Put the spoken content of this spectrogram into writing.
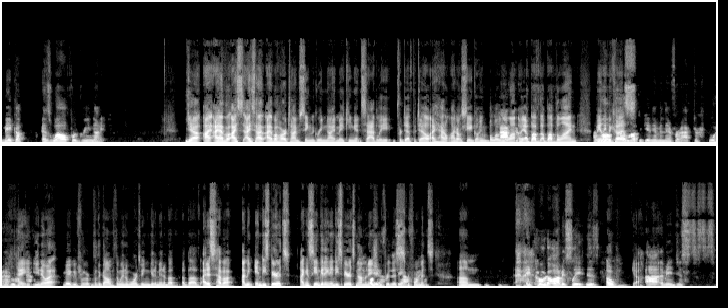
makeup as well for Green Knight. Yeah, I, I have a I, I I have a hard time seeing the Green Knight making it. Sadly, for Dev Patel, I, I don't I don't see it going below the line. I mean, above the above the line. I Mainly love, because- I love to get him in there for actor. Boy, Hey, that. you know what? Maybe for for the Gone with the Wind awards, we can get him in above above. I just have a. I mean, Indie Spirits. I can see him getting an Indie Spirits nomination yeah, for this oh, yeah. performance. Um. and Coda obviously is. Oh yeah. Uh, I mean, just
